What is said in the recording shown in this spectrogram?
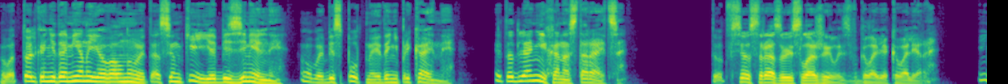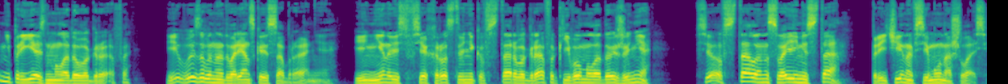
Вот только не домен ее волнует, а сынки ее безземельные, оба беспутные да неприкаянные. Это для них она старается. Тут все сразу и сложилось в голове кавалера. И неприязнь молодого графа, и вызовы на дворянское собрание, и ненависть всех родственников старого графа к его молодой жене. Все встало на свои места, причина всему нашлась.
